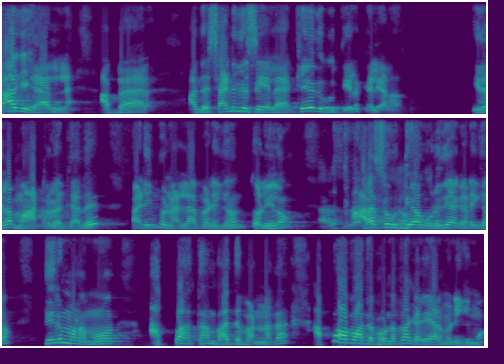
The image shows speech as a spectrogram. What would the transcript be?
ராகு ஏழில். அப்போ அந்த சனி திசையில் கேது புத்தியில் கல்யாணம் ஆகும். இதெல்லாம் மாற்றம் இருக்காது. படிப்பு நல்லா படிக்கும். தொழிலும் அரசு உத்தியோகம் உறுதியாக கிடைக்கும். திருமணமும் அப்பா தான் பார்த்து பண்ணதான் அப்பா பார்த்த பொண்ணை தான் கல்யாணம் பண்ணிக்குமா?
